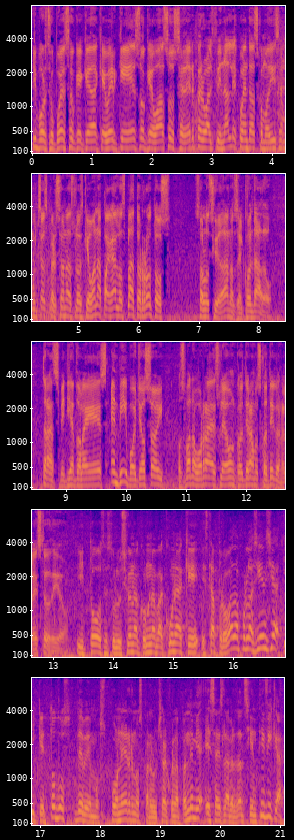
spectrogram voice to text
Y por supuesto que queda que ver qué es lo que va a suceder, pero al final de cuentas, como dicen muchas personas, los que van a pagar los platos rotos son los ciudadanos del condado transmitiéndoles en vivo. Yo soy Osvaldo Borraes León, continuamos contigo en el estudio. Y todo se soluciona con una vacuna que está aprobada por la ciencia y que todos debemos ponernos para luchar con la pandemia. Esa es la verdad científica.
